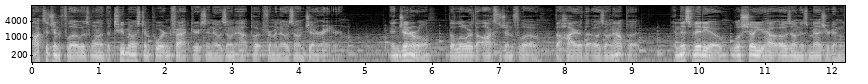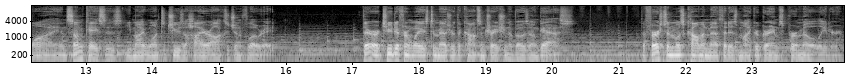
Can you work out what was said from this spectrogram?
Oxygen flow is one of the two most important factors in ozone output from an ozone generator. In general, the lower the oxygen flow, the higher the ozone output. In this video, we'll show you how ozone is measured and why, in some cases, you might want to choose a higher oxygen flow rate. There are two different ways to measure the concentration of ozone gas. The first and most common method is micrograms per milliliter,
